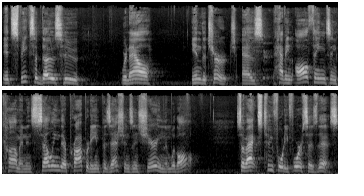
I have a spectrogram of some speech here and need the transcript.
It speaks of those who were now in the church as having all things in common and selling their property and possessions and sharing them with all. So Acts 2:44 says this,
